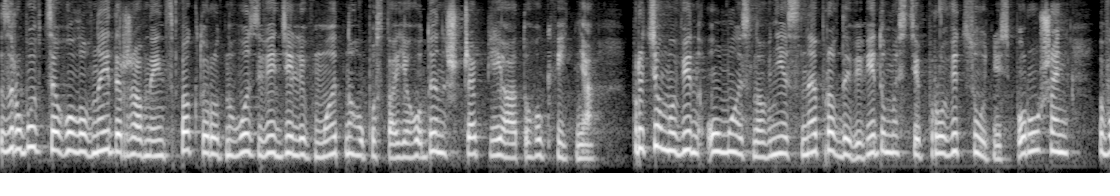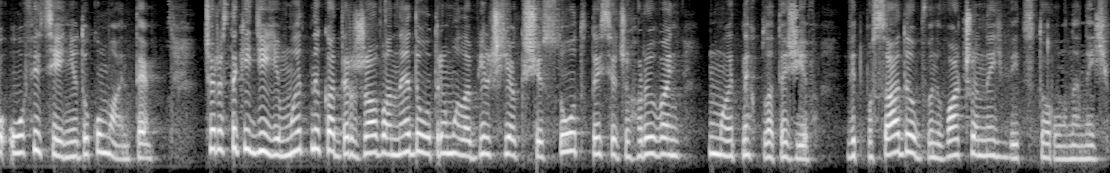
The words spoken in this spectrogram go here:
Зробив це головний державний інспектор одного з відділів митного поста Ягодин ще 5 квітня. При цьому він умисно вніс неправдиві відомості про відсутність порушень в офіційні документи. Через такі дії митника держава недоотримала більш як 600 тисяч гривень митних платежів. Від посади обвинувачений відсторонений.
